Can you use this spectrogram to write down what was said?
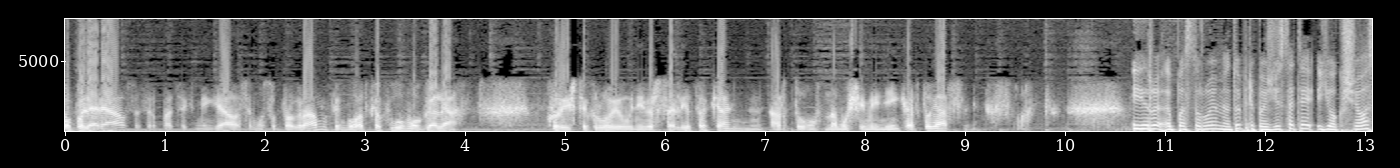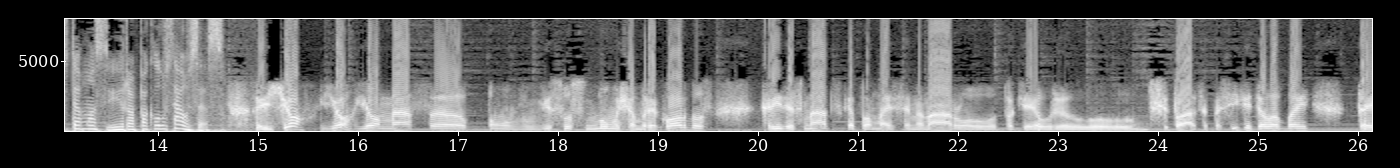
populiariausias ir pats sėkmingiausias mūsų programų tai buvo atkaklumo gale kuri iš tikrųjų universali tokia, ar tu namų šeimininkė, ar tu verslininkas. Ir pastaruoju metu pripažįstate, jog šios temos yra paklausiausias. Jo, jo, jo, mes visus numušėm rekordus. Krizės metais, kaip pamai seminarų, tokia jau situacija pasikeitė labai. Tai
